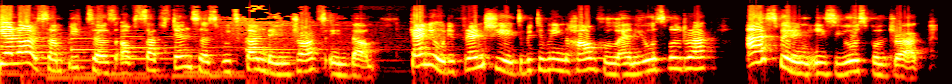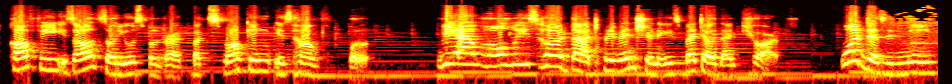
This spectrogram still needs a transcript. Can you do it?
Here are some pictures of substances which contain drugs in them. Can you differentiate between harmful and useful drug? Aspirin is useful drug. Coffee is also useful drug, but smoking is harmful. We have always heard that prevention is better than cure. What does it mean?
